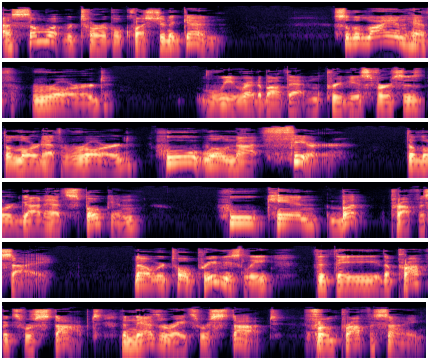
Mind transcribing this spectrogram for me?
a somewhat rhetorical question again. So the lion hath roared. We read about that in previous verses. The Lord hath roared. Who will not fear? The Lord God hath spoken. Who can but prophesy? Now we're told previously that they, the prophets were stopped. The Nazarites were stopped from prophesying.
